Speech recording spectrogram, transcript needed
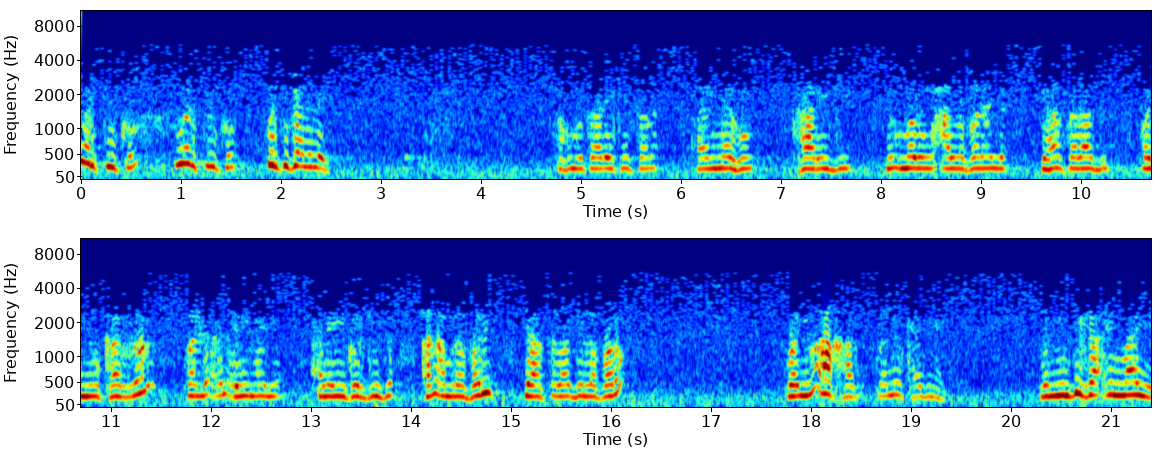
wartuko wartuko wartukaa laleeyahy xukmu taariki sala annahu taarigii yu'maru waxaa la faraya bihaa salaadii wa yukarar waa la celcelinaya caleyhi korkiisa alamra farid bihaa salaadii la faro wa yu-akhar waa loo kaadinaya la mindi raacin maaye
